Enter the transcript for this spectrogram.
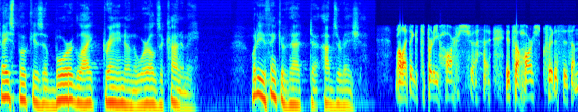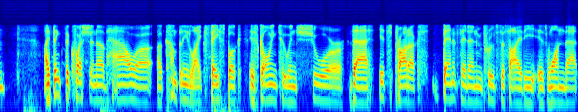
Facebook is a Borg like drain on the world's economy. What do you think of that uh, observation? Well, I think it's a pretty harsh. it's a harsh criticism. I think the question of how uh, a company like Facebook is going to ensure that its products benefit and improve society is one that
